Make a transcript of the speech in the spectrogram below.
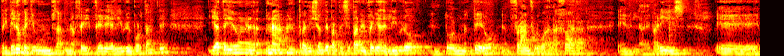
primero que tiene una feria del libro importante, y ha tenido una, tradición de participar en ferias del libro en todo el mundo entero, en Frankfurt, Guadalajara, en la de París, eh,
